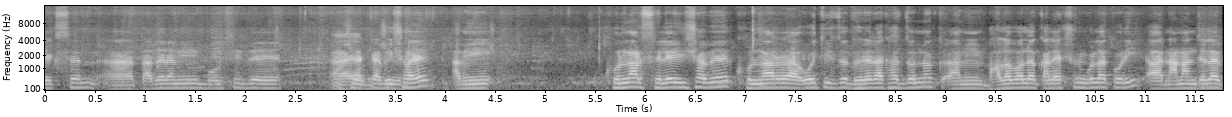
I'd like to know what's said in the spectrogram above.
দেখছেন তাদের আমি বলছি যে একটা বিষয়ে আমি খুলনার ছেলে হিসাবে খুলনার ঐতিহ্য ধরে রাখার জন্য আমি ভালো ভালো কালেকশনগুলো করি আর নানান জেলায়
